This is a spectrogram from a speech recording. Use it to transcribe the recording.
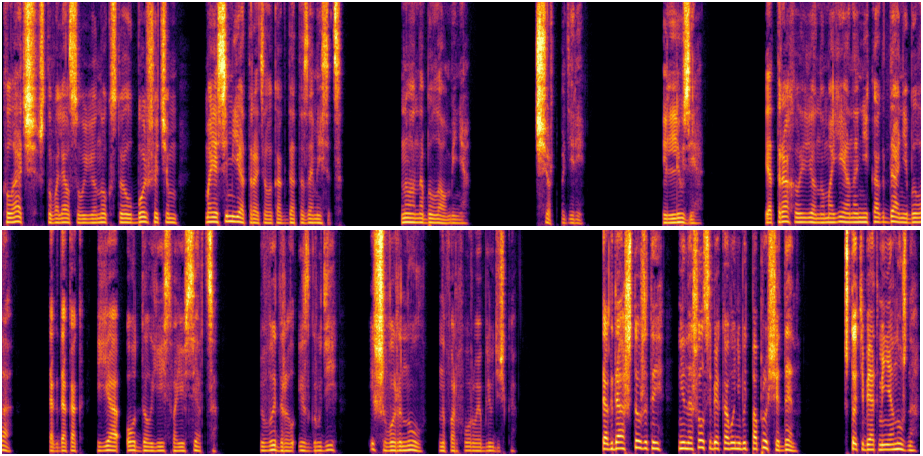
Клатч, что валялся у ее ног, стоил больше, чем моя семья тратила когда-то за месяц. Но она была у меня. Черт подери. Иллюзия. Я трахал ее, но моей она никогда не была, тогда как я отдал ей свое сердце, выдрал из груди и швырнул на фарфоровое блюдечко. «Тогда что же ты не нашел себе кого-нибудь попроще, Дэн? Что тебе от меня нужно?»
